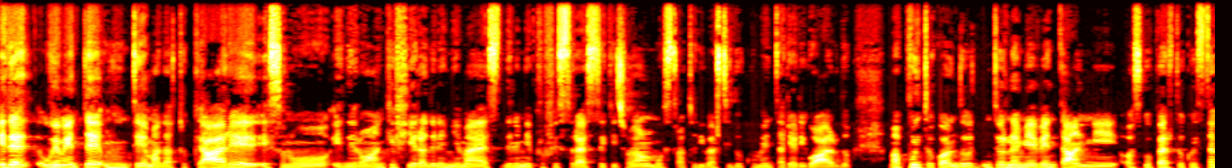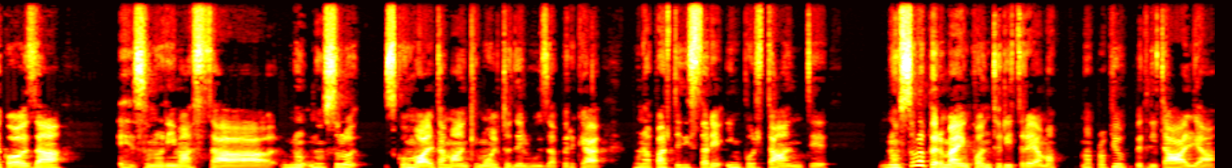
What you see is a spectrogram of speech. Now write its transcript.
ed è ovviamente un tema da toccare e sono, ed ero anche fiera delle mie, maestre, delle mie professoresse che ci avevano mostrato diversi documentari a riguardo. Ma appunto quando intorno ai miei vent'anni ho scoperto questa cosa e sono rimasta no, non solo sconvolta ma anche molto delusa perché una parte di storia importante, non solo per me in quanto eritrea, ma, ma proprio per l'Italia,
